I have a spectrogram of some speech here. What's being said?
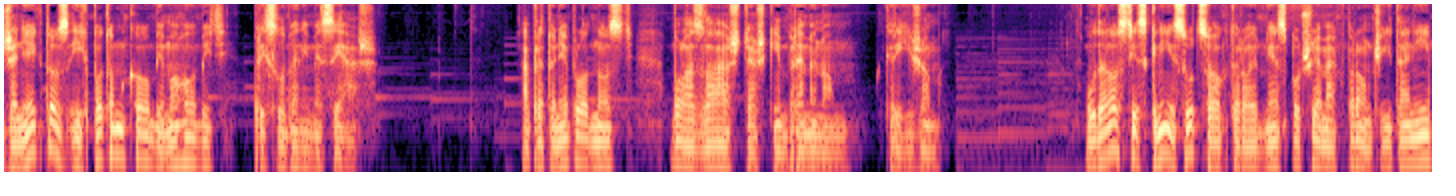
že niekto z ich potomkov by mohol byť prislúbený Mesiáš. A preto neplodnosť bola zvlášť ťažkým bremenom, krížom. Udalosti z knihy sudcov, ktoré dnes počujeme v prvom čítaní,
